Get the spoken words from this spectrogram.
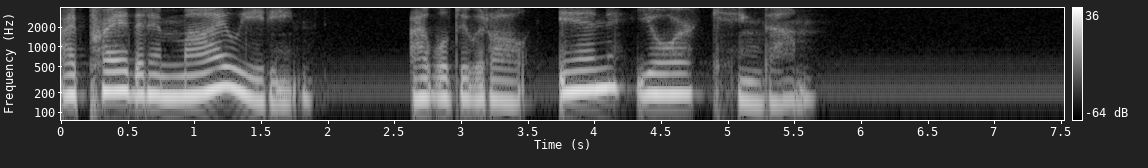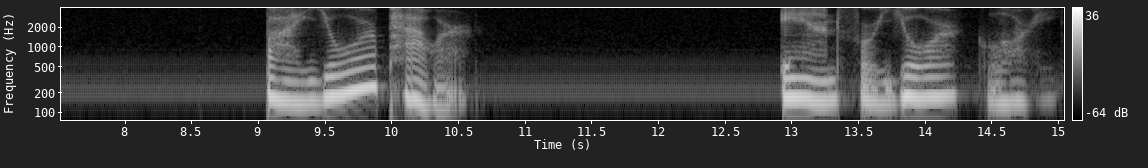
I pray that in my leading, I will do it all in your kingdom. By your power and for your glory.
